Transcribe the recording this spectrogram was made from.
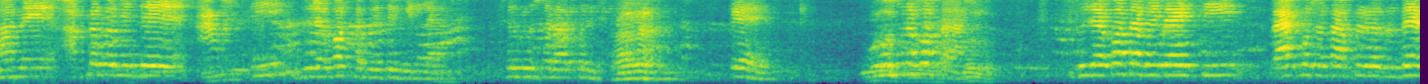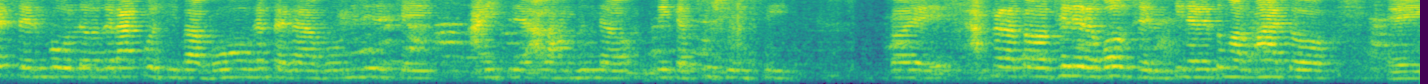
মানে আপনার কবিতে আসছি দুটা কথা কইতে বিল্লা শুরু সরা করেছি। কে? কথা। দুটা কথা কইতে আইছি রাগ বসে তো আপনারা তো দেখছেন বউ যে রাগ করছি বা বউ গেছে গা বউ নিজে আইছে আলহামদুলিল্লাহ দেখে খুশি হয়েছি আপনারা তো ছেলেরা বলছেন কিনা তোমার মা তো এই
